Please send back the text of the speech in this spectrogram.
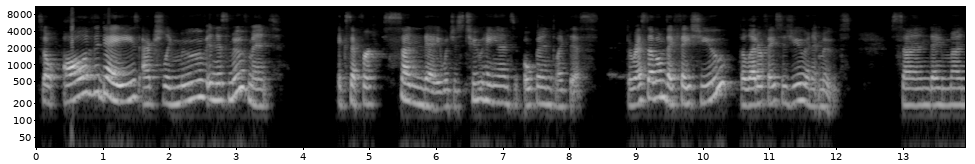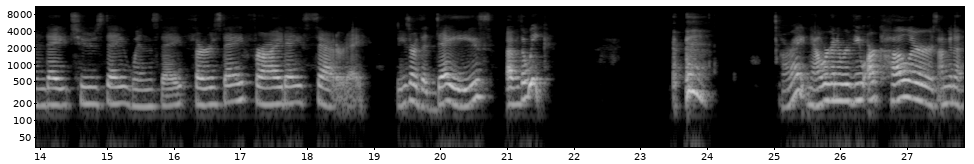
So all of the days actually move in this movement except for Sunday, which is two hands opened like this. The rest of them, they face you, the letter faces you, and it moves. Sunday, Monday, Tuesday, Wednesday, Thursday, Friday, Saturday. These are the days of the week. All right, now we're going to review our colors. I'm going to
